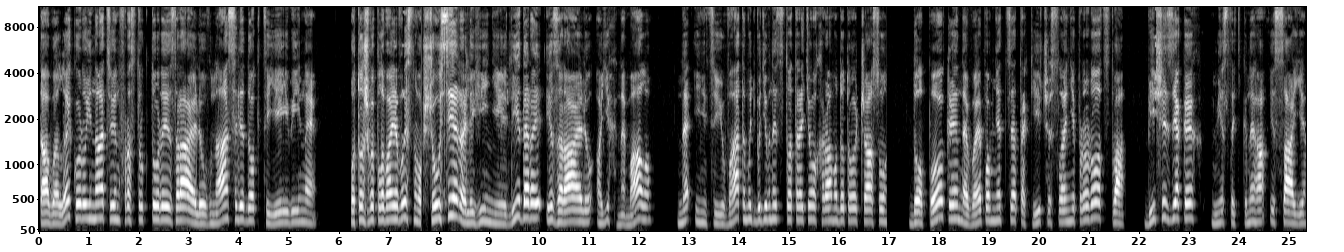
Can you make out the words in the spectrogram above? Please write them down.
та велику руйнацію інфраструктури Ізраїлю внаслідок цієї війни. Отож випливає висновок, що усі релігійні лідери Ізраїлю, а їх немало, не ініціюватимуть будівництво третього храму до того часу, допоки не виповняться такі численні пророцтва, більшість з яких містить книга Ісаї.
